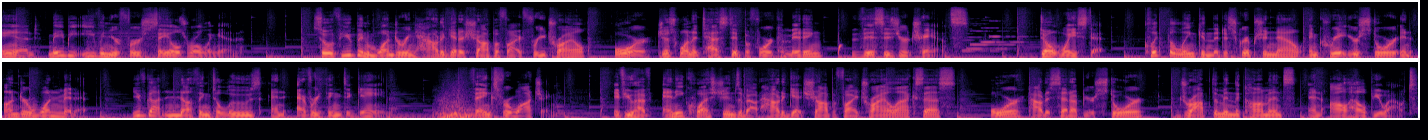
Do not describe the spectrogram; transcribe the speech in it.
and maybe even your first sales rolling in. So if you've been wondering how to get a Shopify free trial, or just want to test it before committing, this is your chance. Don't waste it. Click the link in the description now and create your store in under one minute. You've got nothing to lose and everything to gain. Thanks for watching. If you have any questions about how to get Shopify trial access or how to set up your store, drop them in the comments and I'll help you out.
